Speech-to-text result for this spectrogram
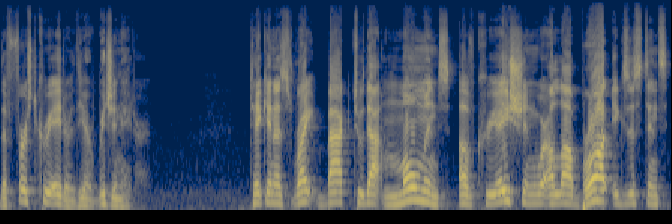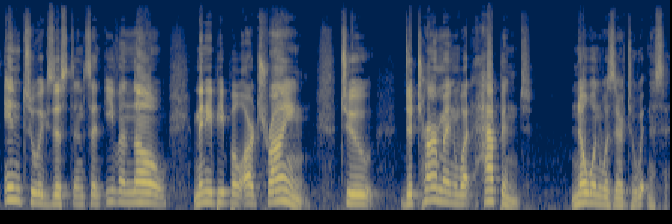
the first creator, the originator. Taking us right back to that moment of creation where Allah brought existence into existence. And even though many people are trying to determine what happened, no one was there to witness it.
